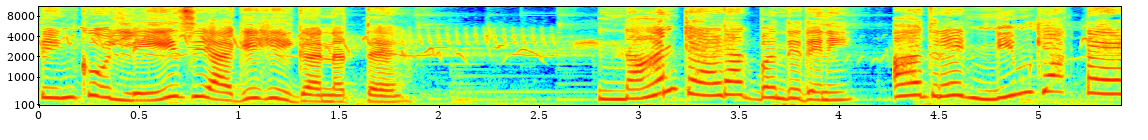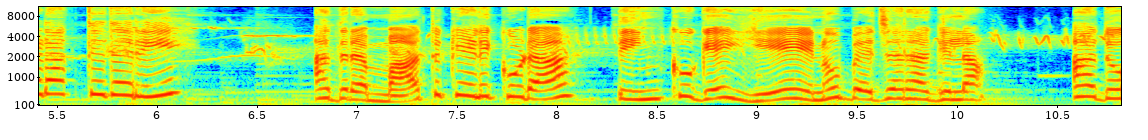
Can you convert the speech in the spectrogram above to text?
ಟಿಂಕು ಲೇಜಿಯಾಗಿ ಹೀಗನ್ನತ್ತೆ ನಾನ್ ಟಯರ್ಡ್ ಆಗಿ ಬಂದಿದ್ದೀನಿ, ಆದ್ರೆ ನಿಮ್ಗೆ ಯಾಕೆ ಟಯರ್ಡ್ ಆಗ್ತಿದೆ ರೀ? ಅದರ ಮಾತು ಕೇಳಿ ಕೂಡ ಟಿಂಕುಗೆ ಏನೂ ಬೇಜಾರಾಗಿಲ್ಲ. ಅದು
